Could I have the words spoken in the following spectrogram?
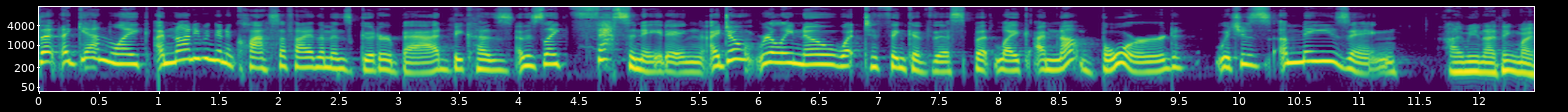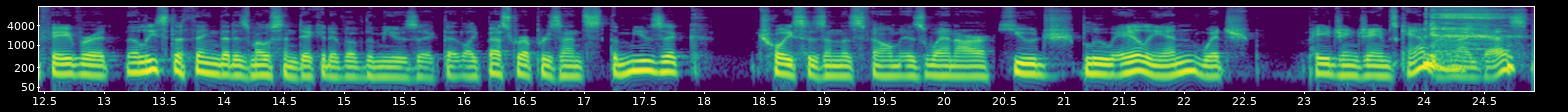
that again like i'm not even going to classify them as good or bad because i was like fascinating i don't really know what to think of this but like i'm not bored which is amazing I mean, I think my favorite, at least the thing that is most indicative of the music, that like best represents the music choices in this film is when our huge blue alien, which paging James Cameron, I guess,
